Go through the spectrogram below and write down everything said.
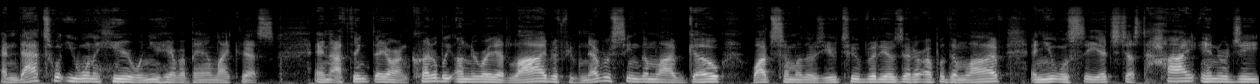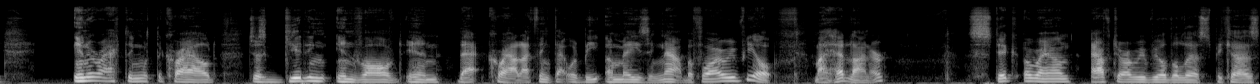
And that's what you want to hear when you hear a band like this. And I think they are incredibly underrated live. If you've never seen them live, go watch some of those YouTube videos that are up of them live, and you will see it's just high energy, interacting with the crowd, just getting involved in that crowd. I think that would be amazing. Now, before I reveal my headliner, stick around after I reveal the list because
